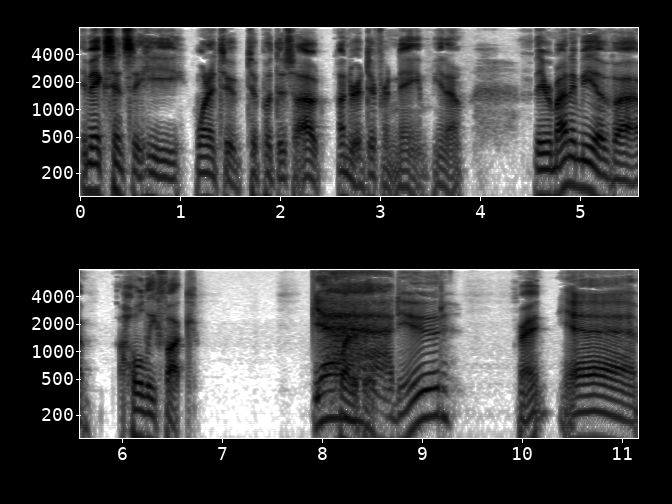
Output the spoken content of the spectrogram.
it makes sense that he wanted to to put this out under a different name. You know, they reminded me of uh, Holy Fuck, Yeah, dude. right? Yeah.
